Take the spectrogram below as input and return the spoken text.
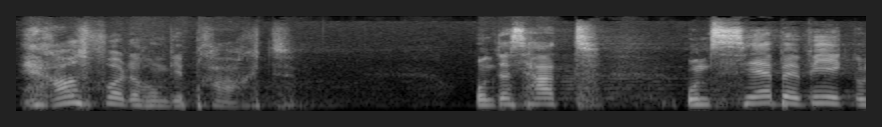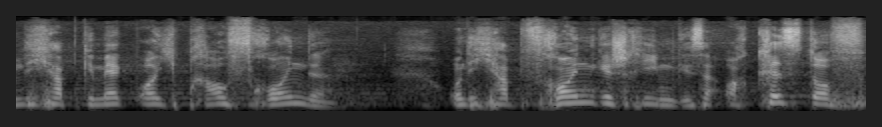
Herausforderungen gebracht. Und das hat uns sehr bewegt. Und ich habe gemerkt, oh, ich brauche Freunde. Und ich habe Freunden geschrieben, gesagt, ach Christoph,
